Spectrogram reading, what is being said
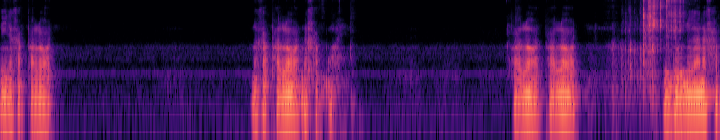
นี่นะครับพารอดนะครับพารอดนะครับโอ้ยพารอดพารอดเดี๋ยวดูเนื้อนะครับ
